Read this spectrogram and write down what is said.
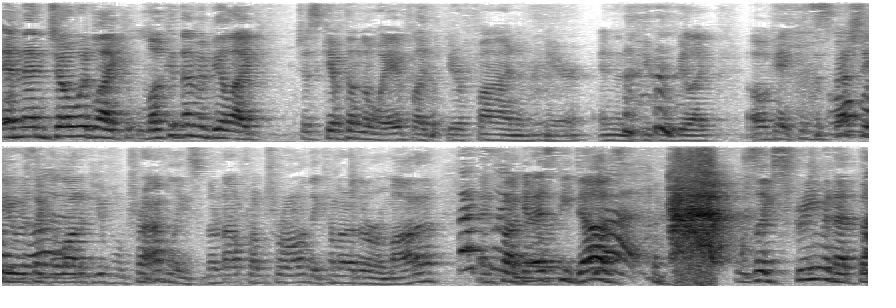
and then Joe would like look at them and be like, just give them the wave, like you're fine, I'm here, and then people would be like. Okay, because especially Oh my it was like a God. lot of people traveling, so they're not from Toronto. They come out of the Ramada, That's and like- fucking SP Dubs Yeah. is like screaming at them,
